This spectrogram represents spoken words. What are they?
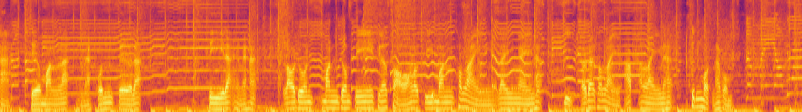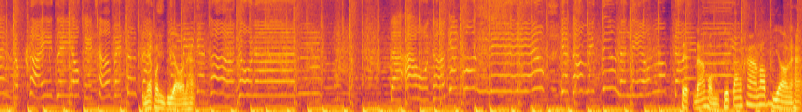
อะเจอมอนละเห็นไหมค้นเจอละตีละเห็นไหมฮะ เราโดนมอนโจมตีทีละสองเราตีมอนเท่าไหร่อะไรยังไงนะฮะกี่เราได้เท่าไหร่อัพอะไรนะฮะขึ้นหมดนะครับผมอันนี้คนเดียวนะฮะเสร็จแล้วผมคือตั้งค่ารอบเดียวนะฮะ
